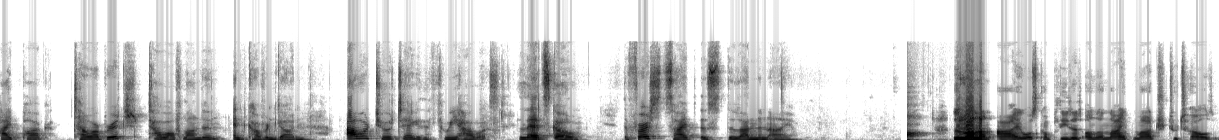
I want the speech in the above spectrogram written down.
Hyde Park, Tower Bridge, Tower of London, and Covent Garden. Our tour takes three hours. Let's go! The first sight is the London Eye. The London Eye was completed on the 9th March 2000.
